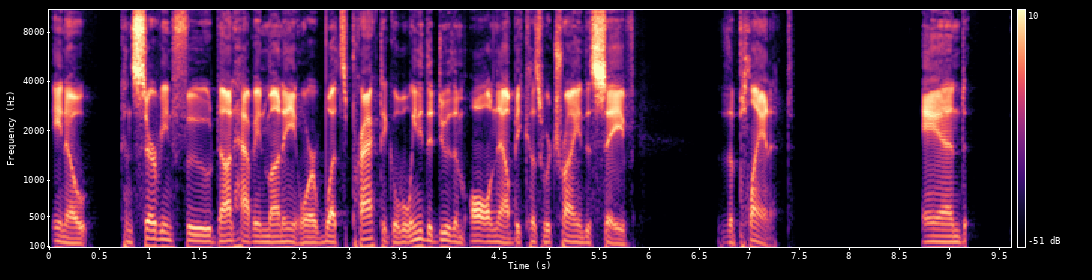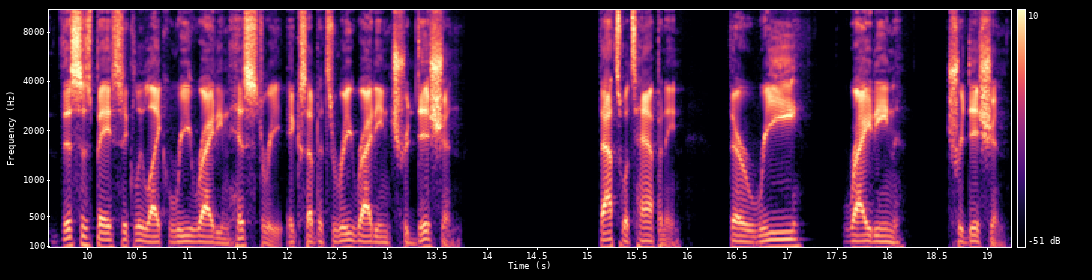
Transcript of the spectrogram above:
you know, conserving food, not having money, or what's practical, but we need to do them all now because we're trying to save the planet. And this is basically like rewriting history, except it's rewriting tradition. That's what's happening. They're rewriting tradition.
